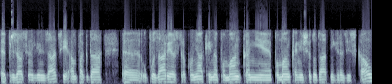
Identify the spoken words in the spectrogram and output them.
eh, pri zdravstveni organizaciji, ampak da eh, upozarjajo strokovnjaki na pomankanje, pomankanje še dodatnih raziskav.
